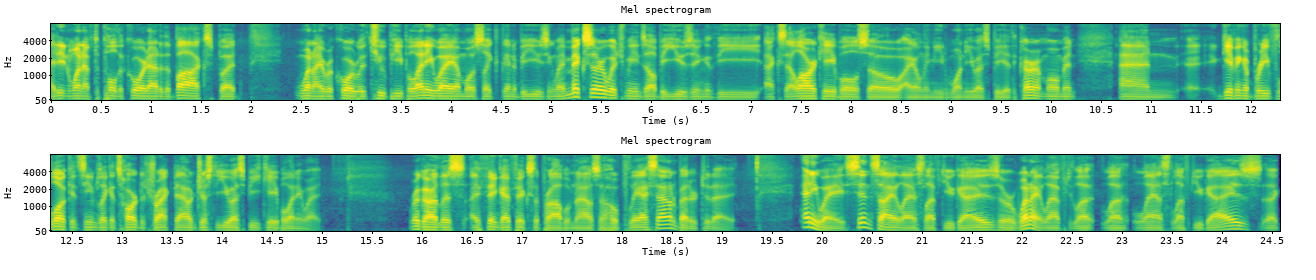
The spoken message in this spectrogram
I didn't want to have to pull the cord out of the box, but when I record with two people anyway, I'm most likely going to be using my mixer, which means I'll be using the XLR cable, so I only need one USB at the current moment. And uh, giving a brief look, it seems like it's hard to track down just the USB cable anyway. Regardless, I think I fixed the problem now, so hopefully I sound better today. Anyway, since I last left you guys, or when I left le- le- last left you guys, uh,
